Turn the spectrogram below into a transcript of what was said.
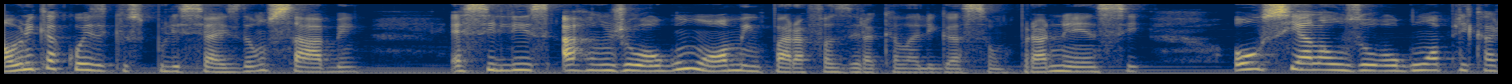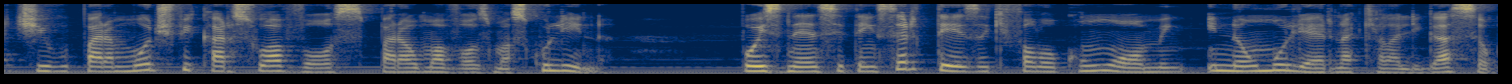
A única coisa que os policiais não sabem é se Liz arranjou algum homem para fazer aquela ligação para Nancy ou se ela usou algum aplicativo para modificar sua voz para uma voz masculina, pois Nancy tem certeza que falou com um homem e não mulher naquela ligação.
